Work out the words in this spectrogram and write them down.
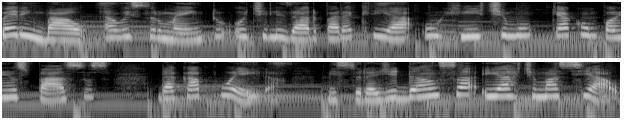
berimbau é o instrumento utilizado para criar o ritmo que acompanha os passos da capoeira, mistura de dança e arte marcial,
